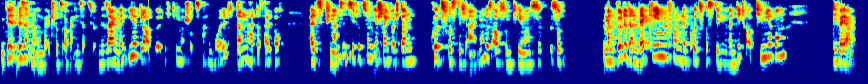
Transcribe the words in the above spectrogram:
wir, wir sind eine Umweltschutzorganisation. Wir sagen, wenn ihr glaubwürdig Klimaschutz machen wollt, dann hat das halt auch als Finanzinstitution, ihr schränkt euch dann kurzfristig ein. Ne? Das ist auch so ein Thema. Es ist so, man würde dann weggehen von der kurzfristigen Renditeoptimierung, die wir ja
